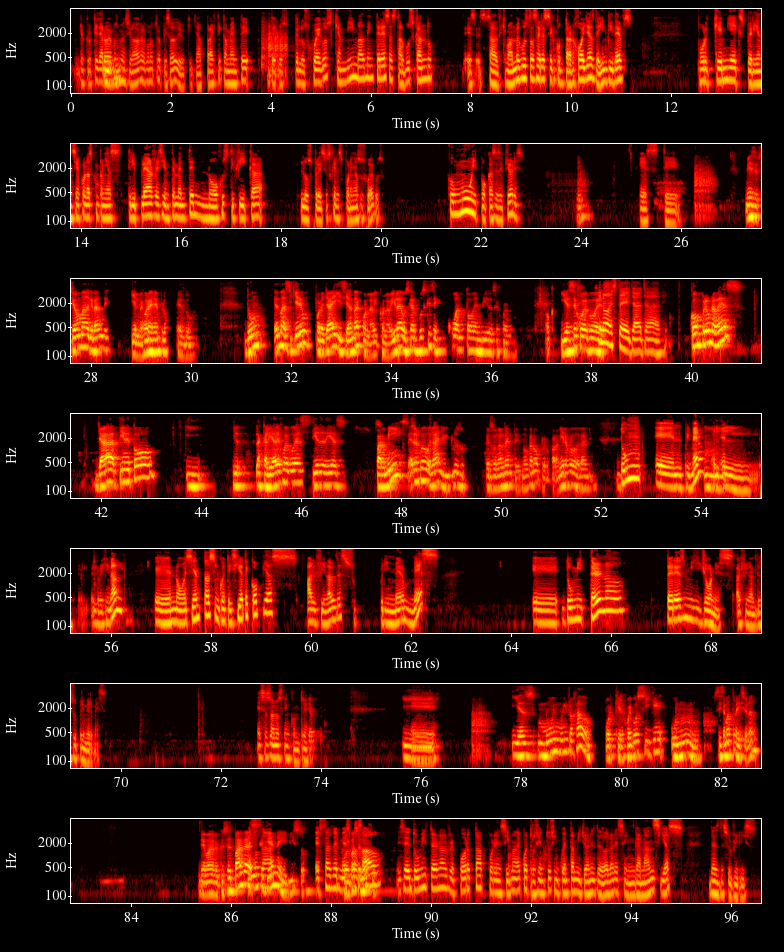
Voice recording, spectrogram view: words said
yo creo que ya lo hemos mencionado en algún otro episodio, que ya prácticamente de los, de los juegos que a mí más me interesa estar buscando, es, o que más me gusta hacer es encontrar joyas de indie devs, porque mi experiencia con las compañías AAA recientemente no justifica los precios que les ponen a sus juegos, con muy pocas excepciones. Este, mi excepción más grande y el mejor ejemplo es Doom. Doom, es más, si quiere por allá y si anda con la, con la vibra de buscar, búsquese cuánto ha vendido ese juego. Y ese juego es. no, este, ya, ya. Compre una vez, ya tiene todo y, la calidad de juego es 10 de 10. Para mí era el juego del año, incluso, personalmente. No ganó, pero para mí era el juego del año. Doom, el primero, el, el original, 957 eh, copias al final de su primer mes. Eh, Doom Eternal, 3 millones al final de su primer mes. Esos son los que encontré. Y, eh, y es muy, muy rajado, porque el juego sigue un sistema tradicional. De más, lo que usted paga es lo que tiene y listo. Esta es del mes pasado. Dice, Doom Eternal reporta por encima de 450 millones de dólares en ganancias desde su release.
